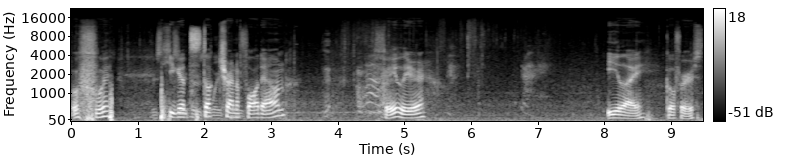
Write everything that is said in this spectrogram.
Oh. Oof, oh, what? This- He see if got stuck trying to fall down? Failure. Ellie, go first.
